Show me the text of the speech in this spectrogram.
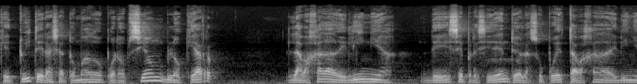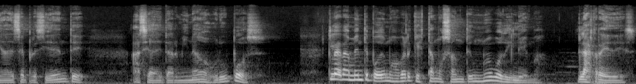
que Twitter haya tomado por opción bloquear la bajada de línea de ese presidente o la supuesta bajada de línea de ese presidente hacia determinados grupos? Claramente podemos ver que estamos ante un nuevo dilema. Las redes,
